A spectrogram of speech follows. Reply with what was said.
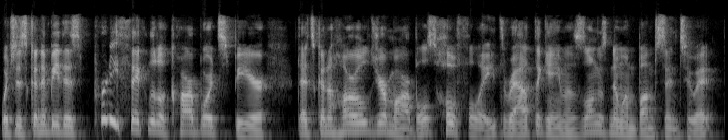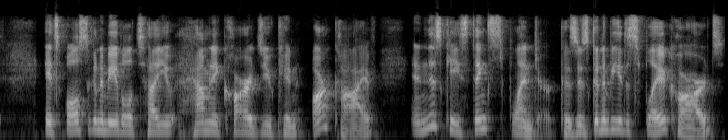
which is going to be this pretty thick little cardboard sphere that's going to hold your marbles, hopefully, throughout the game, as long as no one bumps into it. It's also going to be able to tell you how many cards you can archive. in this case, think Splendor, because there's going to be a display of cards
